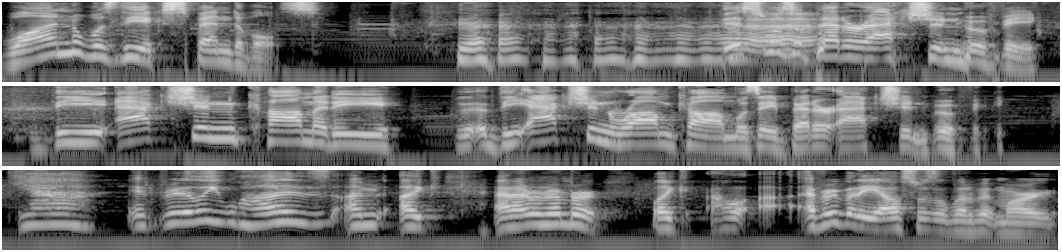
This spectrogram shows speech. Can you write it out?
One was The Expendables. this was a better action movie. The action comedy, the action rom com was a better action movie. Yeah, it really was. I'm like, and I remember like everybody else was a little bit more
